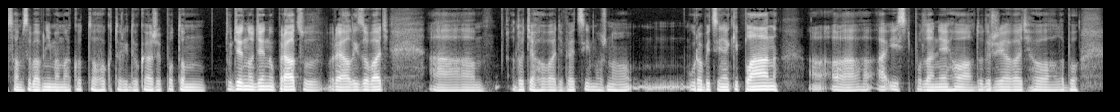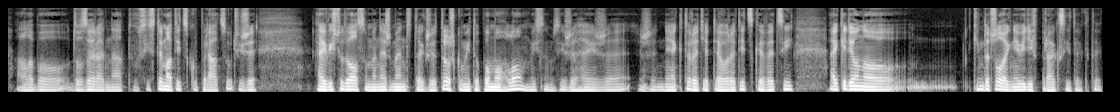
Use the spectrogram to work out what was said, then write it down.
sám seba vnímam ako toho, ktorý dokáže potom tú dennodennú prácu realizovať a, doťahovať veci, možno urobiť si nejaký plán a, a, a ísť podľa neho a dodržiavať ho alebo, alebo dozerať na tú systematickú prácu. Čiže hej, vyštudoval som management, takže trošku mi to pomohlo. Myslím si, že hej, že, že niektoré tie teoretické veci, aj keď ono kým to človek nevidí v praxi, tak, tak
